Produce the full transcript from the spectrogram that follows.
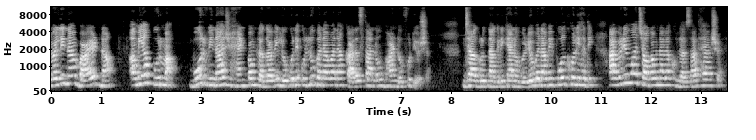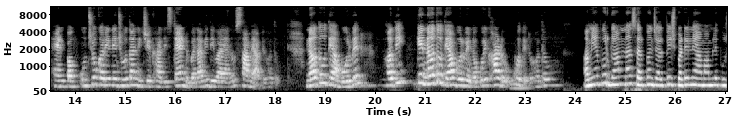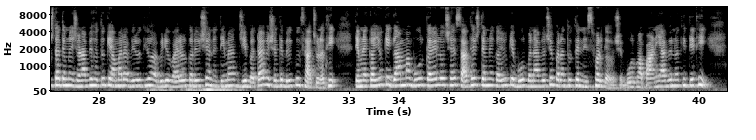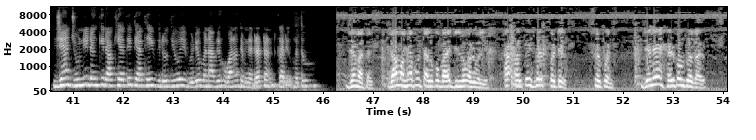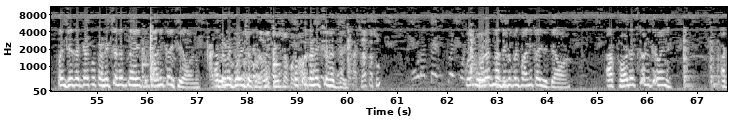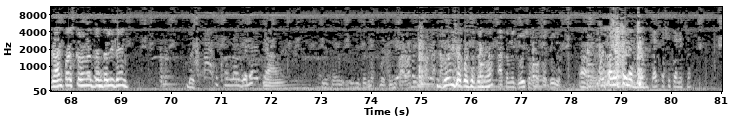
અરવલ્લીના બાયડના અમિયાપુરમાં બોર વિના જ હેન્ડપંપ લગાવી લોકોને ઉલ્લુ બનાવવાના કારસ્તાનનો ભાંડો ફૂટ્યો છે. જાગૃત નાગરિકે આનો વીડિયો બનાવી પોલ ખોલી હતી. આ વિડીયોમાં ચોંકાવનારા ખુલાસા થયા છે. હેન્ડપંપ ઊંચો કરીને જોતા નીચે ખાલી સ્ટેન્ડ બનાવી દેવાયાનું સામે આવ્યું હતું. ન તો ત્યાં બોરવેલ હતી કે ન તો ત્યાં બોરવેલનો કોઈ ખાડો ખોદેલો હતો. અમિયાપુર ગામના સરપંચ અલ્પેશ પટેલને આ મામલે પૂછતા તેમણે જણાવ્યું હતું કે અમારા વિરોધીઓ આ વીડિયો વાયરલ કર્યો છે અને તેમાં જે બતાવ્યું છે તે બિલકુલ સાચું નથી. તેમણે કહ્યું કે ગામમાં બોર કરેલો છે, સાથે જ તેમણે કહ્યું કે બોર બનાવ્યો છે, પરંતુ તે નિષ્ફળ ગયો છે. બોરમાં પાણી આવ્યું નથી, તેથી જ્યાં જૂની ડંકી રાખી હતી, ત્યાંથી વિરોધીઓએ વીડિયો બનાવ્યો હોવાનું તેમણે રટન કર્યું હતું. જય માતાજી. ગામ અમિયાપુર તાલુકો બાય જિલ્લો અરવલ્લી. આ અલ્પેશભાઈ પટેલ, સરપંચ, જેને હેડપંપ લગાવ્યો પણ જે જગ્યાએ કોઈ કનેક્શન જ નહીં તો પાણી કઈથી આવવાનું? આ તમે જોઈ શકો તો કોઈ કનેક્શન જ નહીં. કોઈ બોર જ નથી તો પછી પાણી કઈ રીતે આવવાનું? આ ફ્રોડ જ કર્યું કહેવાય ને. આ ગ્રાન્ટ પાસ કરવાના ધંધા લીધે ને. બસ. જોઈ શકો છો તમે આ તમે જોઈ શકો છો જોઈ લો. હા કનેક્શન જ કશું કનેક્શન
